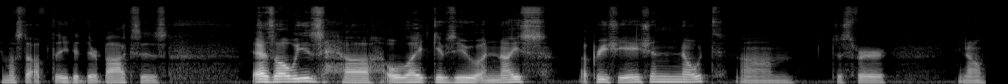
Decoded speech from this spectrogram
They must have updated their boxes. As always, uh, Olight gives you a nice appreciation note, um, just for, you know,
